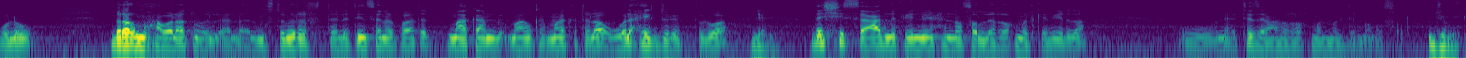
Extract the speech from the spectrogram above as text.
ولو برغم محاولاتهم ال- ال- المستمرة في ال 30 سنه فاتت ما كان ما ما قتلوها ولا حيقدروا يقتلوها. ده الشيء ساعدنا في إنه إحنا نصل للرقم الكبير ده. ونعتذر عن الرقم اللي ما قدرنا نوصله. جميل.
